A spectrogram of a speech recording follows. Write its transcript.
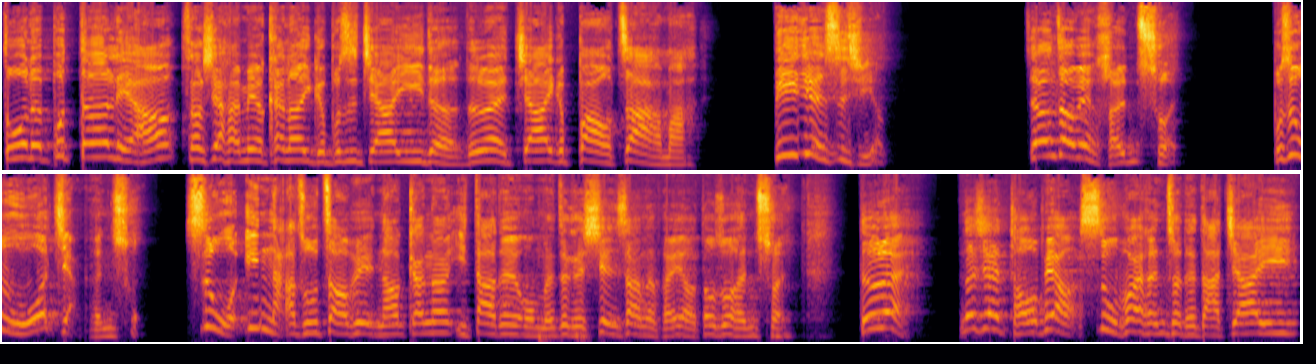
多的不得了，到现在还没有看到一个不是加一的，对不对？加一个爆炸嘛，第一件事情，这张照片很蠢，不是我讲很蠢，是我一拿出照片，然后刚刚一大堆我们这个线上的朋友都说很蠢，对不对？那现在投票四五派很蠢的打加一，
